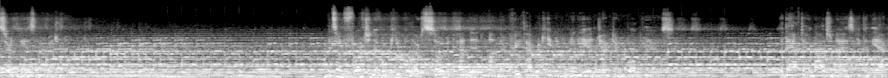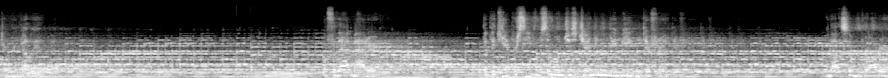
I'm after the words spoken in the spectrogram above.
Certainly isn't original. It's unfortunate when people are so dependent on their prefabricated media injected worldviews that they have to homogenize even the act of rebellion. Or for that matter, that they can't perceive of someone just genuinely being different without some broader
